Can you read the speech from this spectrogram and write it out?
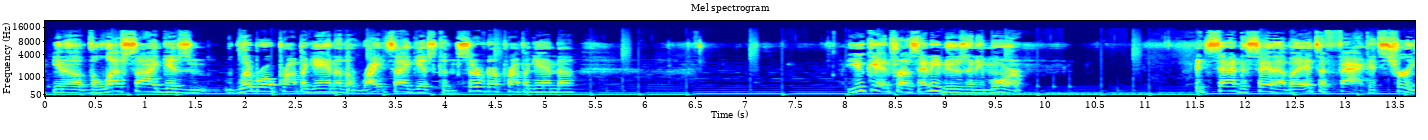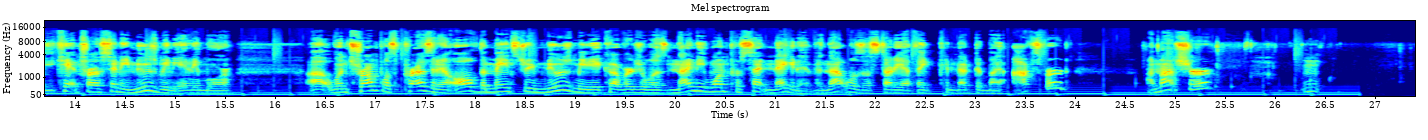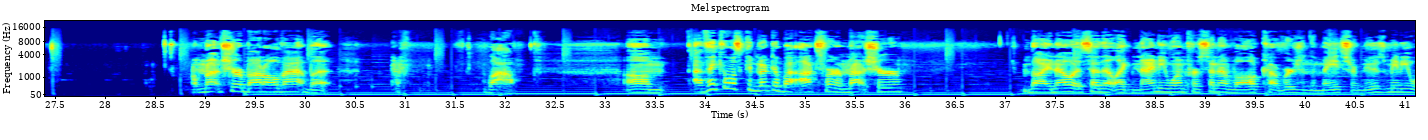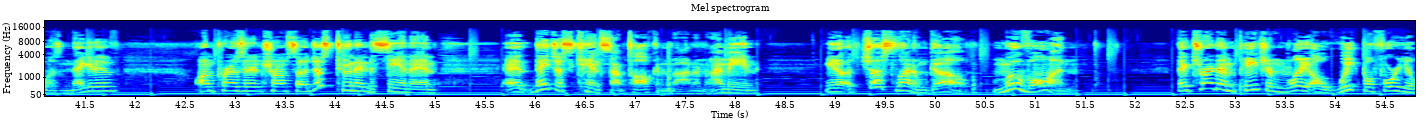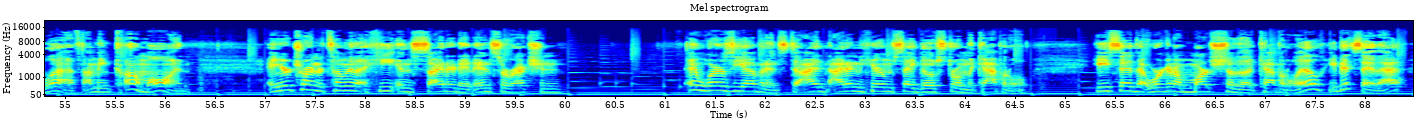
You know, the left side gives liberal propaganda, the right side gives conservative propaganda. You can't trust any news anymore. It's sad to say that, but it's a fact. It's true. You can't trust any news media anymore. Uh, when Trump was president, all of the mainstream news media coverage was 91% negative, and that was a study I think conducted by Oxford. I'm not sure. I'm not sure about all that, but wow. Um, I think it was conducted by Oxford. I'm not sure, but I know it said that like 91% of all coverage in the mainstream news media was negative on President Trump. So just tune into CNN, and they just can't stop talking about him. I mean, you know, just let him go. Move on. They tried to impeach him really a week before he left. I mean, come on. And you're trying to tell me that he incited an insurrection? And where's the evidence? I, I didn't hear him say go storm the Capitol. He said that we're going to march to the Capitol Hill. He did say that.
